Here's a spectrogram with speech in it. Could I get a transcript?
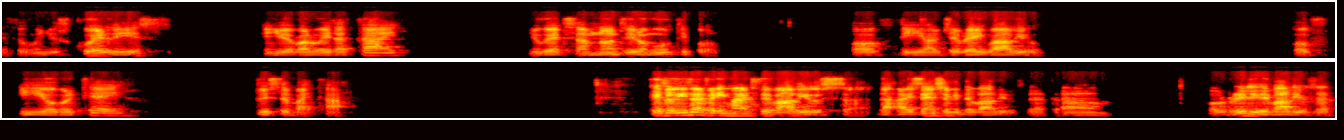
Okay, so when you square this and you evaluate at chi, you get some non-zero multiple of the algebraic value of E over K twisted by chi. Okay, so these are very much the values uh, that are essentially the values that, um, or really the values that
